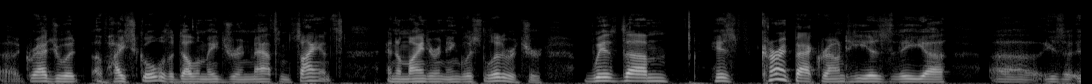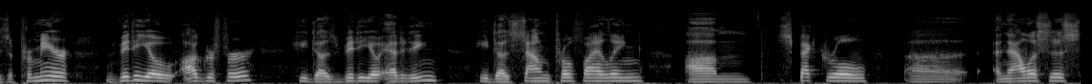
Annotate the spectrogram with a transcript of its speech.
a graduate of high school with a double major in math and science and a minor in English literature. With um, his current background, he is the uh, uh, he's, a, he's a premier videographer. He does video editing. He does sound profiling, um, spectral uh, analysis,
